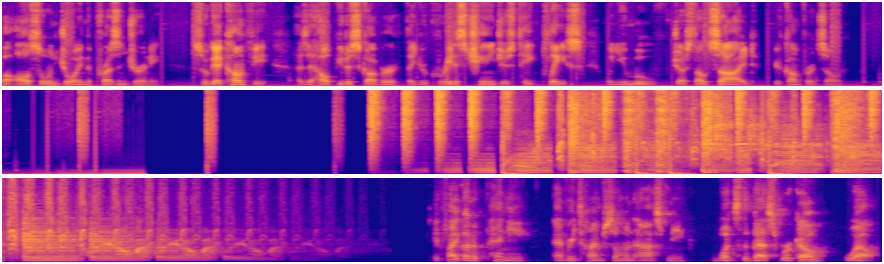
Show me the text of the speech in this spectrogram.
while also enjoying the present journey. So get comfy as I help you discover that your greatest changes take place when you move just outside your comfort zone. If I got a penny every time someone asked me, What's the best workout? Well,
